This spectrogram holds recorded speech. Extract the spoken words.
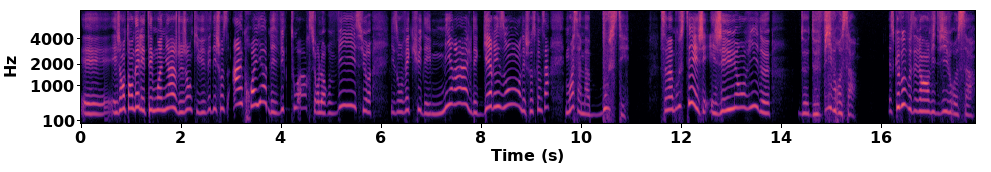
Et, j'entendais les témoignages de gens qui vivaient des choses incroyables, des victoires sur leur vie, sur, ils ont vécu des miracles, des guérisons, des choses comme ça. Moi, ça m'a boosté. Ça m'a boosté et j'ai eu envie de, de, de vivre ça. Est-ce que vous, vous avez envie de vivre ça?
